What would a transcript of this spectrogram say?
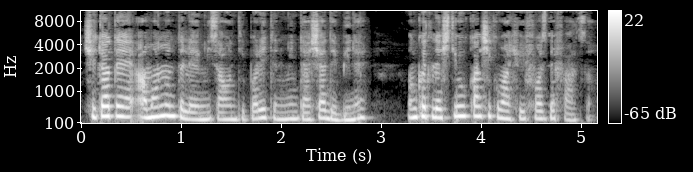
și toate amănuntele mi s-au întipărit în minte așa de bine, încât le știu ca și cum aș fi fost de față.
